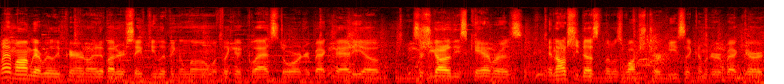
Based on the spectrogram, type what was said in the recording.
My mom got really paranoid about her safety living alone with like a glass door in her back patio. So she got all these cameras, and all she does with them is watch turkeys that come into her backyard.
